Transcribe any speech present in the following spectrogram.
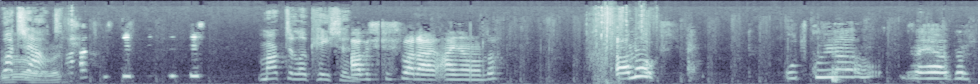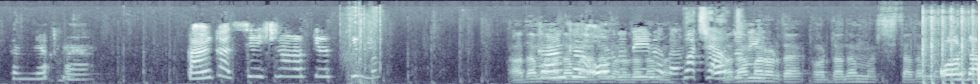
Watch out. araç. Aa, sis, sis, sis, sis. Marked a location. Abi sis var a- aynen orada. Anox. Utku'yla veya dur sen yapma ya. Kanka senin için araç gene tutayım mı? Adam var adam var Kanka adam var orada orada değil adam var. adam. Watch out. Orada Adam var orada. Orada adam var. Siste adam var. Orada.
